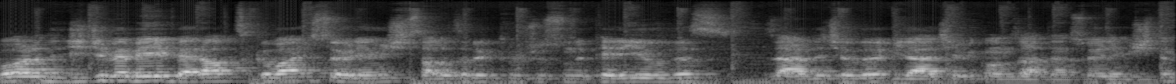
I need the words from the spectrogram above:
Bu arada Cici Bebeği Berat Kıvanç söylemiş. Salatalık turşusunu Peri Yıldız, zerdeçalı Bilal Çevik onu zaten söylemiştim.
